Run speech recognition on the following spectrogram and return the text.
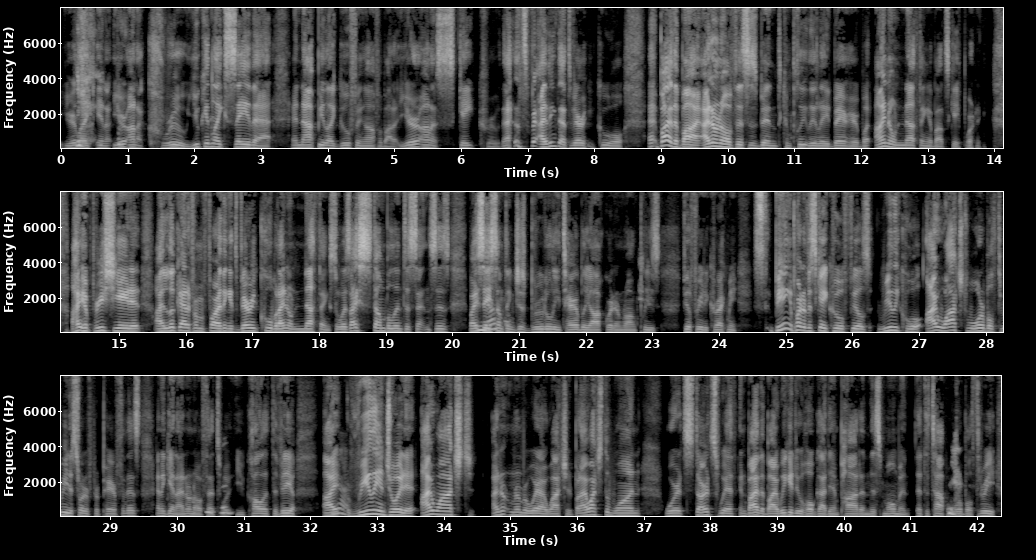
You're like in a, you're on a crew. You can like say that and not be like goofing off about it. You're on a skate crew. That's I think that's very cool. Uh, By the by, I don't know if this has been completely laid bare here, but I know nothing about skateboarding. I appreciate it. I look at it from afar. I think it's very cool, but I know nothing. So as I stumble into sentences, if I say No. something just brutally, terribly awkward and wrong, please feel free to correct me. Being a part of a skate crew feels really cool. I watched Warble 3 to sort of prepare for this. And again, I don't know if that's what you call it, the video. I Yeah. really enjoyed it. I watched, I don't remember where I watched it, but I watched the one where it starts with, and by the by, we could do a whole goddamn pod in this moment at the top of Warble 3.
